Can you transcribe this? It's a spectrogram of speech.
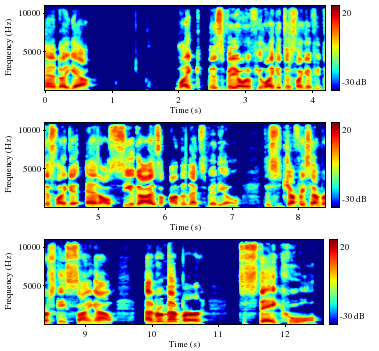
And uh, yeah, like this video if you like it, dislike it if you dislike it, and I'll see you guys on the next video. This is Geoffrey Sambursky signing out. And remember to stay cool.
